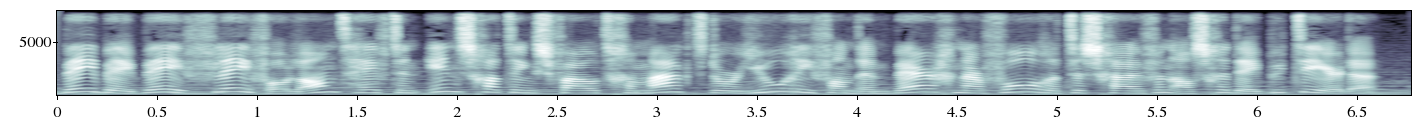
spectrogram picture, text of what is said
BBB Flevoland heeft een inschattingsfout gemaakt door Jury van den Berg naar voren te schuiven als gedeputeerde.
